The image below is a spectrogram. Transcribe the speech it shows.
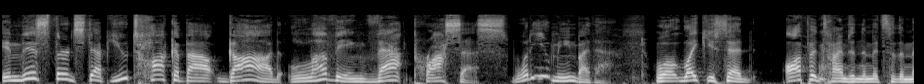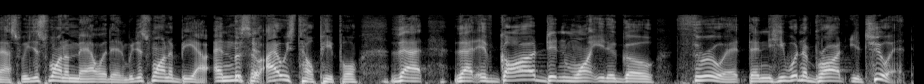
In this third step, you talk about God loving that process. What do you mean by that? Well, like you said, oftentimes in the midst of the mess, we just want to mail it in. We just want to be out. And listen, I always tell people that, that if God didn't want you to go through it, then he wouldn't have brought you to it.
